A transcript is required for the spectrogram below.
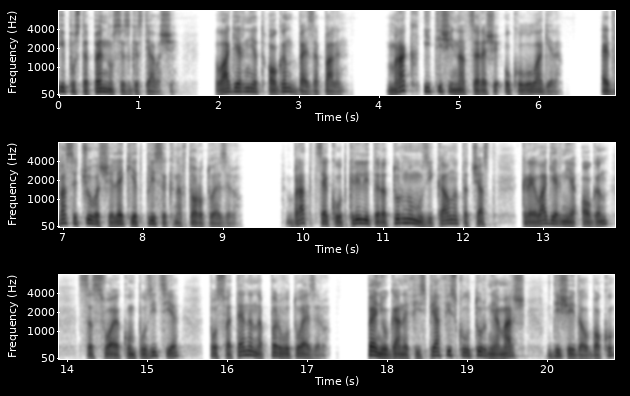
и постепенно се сгъстяваше. Лагерният огън бе запален. Мрак и тишина цареше около лагера. Едва се чуваше лекият плисък на второто езеро. Брат Цеко откри литературно-музикалната част край лагерния огън със своя композиция, посветена на първото езеро. Пеню Ганев изпя физкултурния марш «Дишай дълбоко»,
